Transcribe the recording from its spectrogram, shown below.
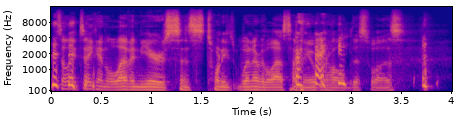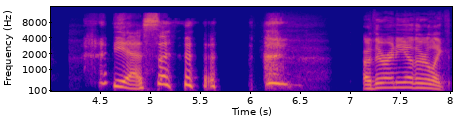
it's only taken 11 years since 20 whenever the last time they Right. overhauled this was. yes. Are there any other like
